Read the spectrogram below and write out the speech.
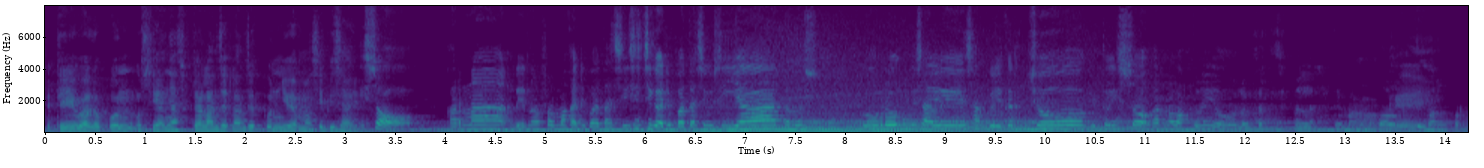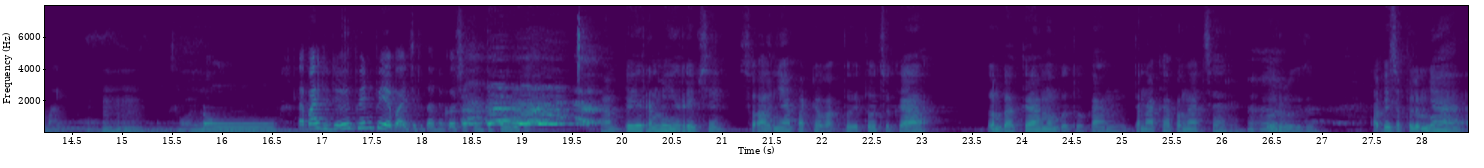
Jadi walaupun usianya sudah lanjut-lanjut pun ya masih bisa ya. iso karena di non formal gak dibatasi sih jika dibatasi usia terus loro ku misalnya sambil kerja gitu iso karena waktunya yo lebih fleksibel lah timbang Oke. timbang formal Mhm. Ngono lek Pak di dhewe ben piye Pak ceritanya kok sudah di guru Pak Hampir mirip sih. Soalnya pada waktu itu juga lembaga membutuhkan tenaga pengajar, Mm-mm. guru gitu. Tapi sebelumnya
